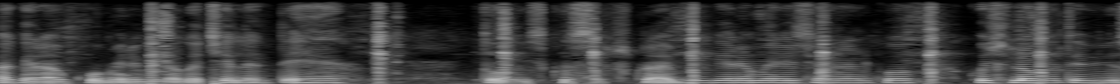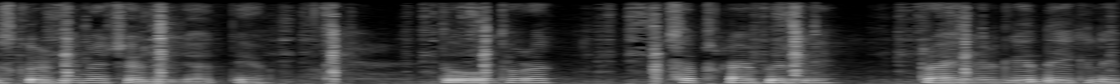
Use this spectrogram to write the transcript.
अगर आपको मेरे व्लॉग अच्छे लगते हैं तो इसको सब्सक्राइब भी करें मेरे चैनल को। कुछ लोग तो व्यूज़ करके ना चले जाते हैं। तो थोड़ा सब्सक्राइब करके ट्राई करके देख लें।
